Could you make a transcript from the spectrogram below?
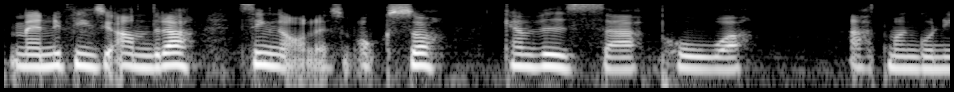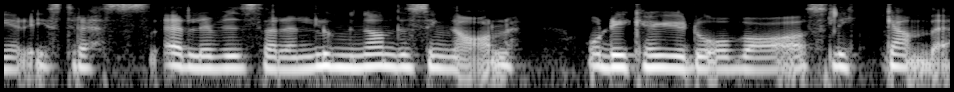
Men det finns ju andra signaler som också kan visa på att man går ner i stress eller visar en lugnande signal. Och det kan ju då vara slickande.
